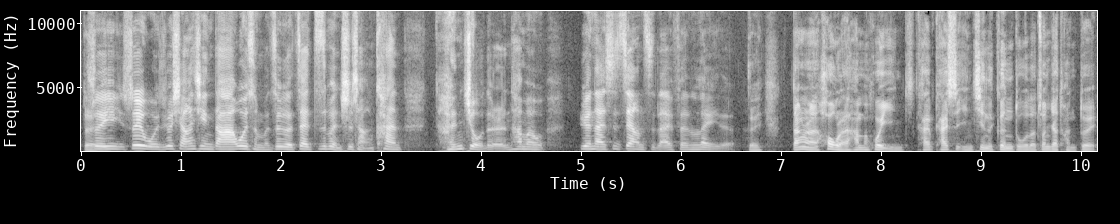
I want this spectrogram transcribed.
对所以，所以我就相信大家为什么这个在资本市场看很久的人，他们原来是这样子来分类的。对，当然后来他们会引开开始引进了更多的专家团队，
